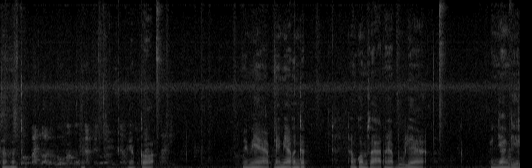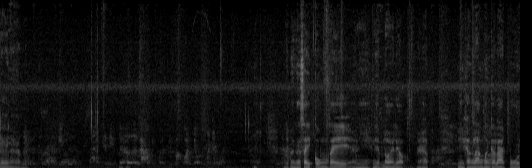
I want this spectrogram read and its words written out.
ถ้าสาธุกนไครับก็แม่เมียแม่เม่เพิ่นก็ทำความสะอาดนะครับ ดูแลเป็นอย่างดีเลยนะครับ นี่เพิ่นก็ใส่กรงใส่อันนี้เรียบร้อยแล้วนะครับ นี่ข้างหล่างเพิ่นก็ลาดปูน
